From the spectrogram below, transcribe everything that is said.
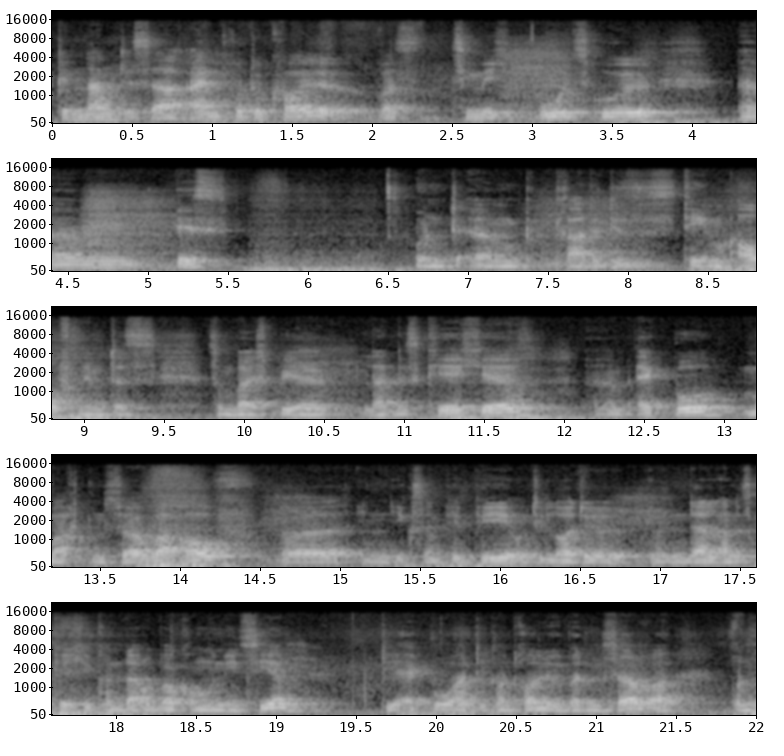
genannt, ist ja ein Protokoll, was ziemlich oldschool ähm, ist und ähm, gerade dieses System aufnimmt, dass zum Beispiel Landeskirche, ähm, EGBO macht einen Server auf äh, in XMPP und die Leute in der Landeskirche können darüber kommunizieren. Die EGBO hat die Kontrolle über den Server und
